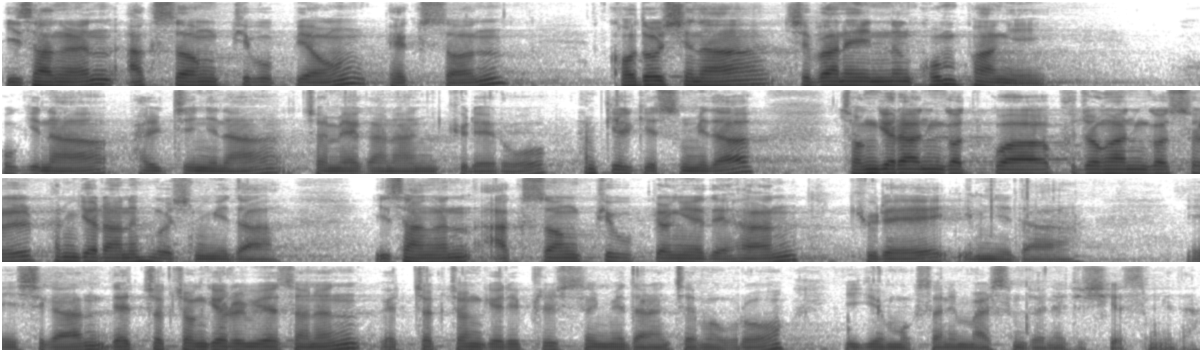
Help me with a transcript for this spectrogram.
이상은 악성 피부병, 백선, 겉옷이나 집안에 있는 곰팡이, 혹이나 발진이나 점에 관한 규례로 함께 읽겠습니다. 정결한 것과 부정한 것을 판결하는 것입니다. 이상은 악성 피부병에 대한 규례입니다. 이 시간 내적 정결을 위해서는 외적 정결이 필수입니다라는 제목으로 이기훈 목사님 말씀 전해 주시겠습니다.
